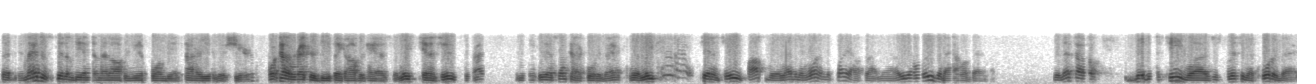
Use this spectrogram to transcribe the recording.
But imagine Stidham being in that Auburn uniform the entire year this year. What kind of record do you think Auburn has? At least ten and two, right? I mean, we have some kind of quarterback. Well, at least ten and two, possibly eleven and one in the playoffs right now. Don't lose to Alabama. I that's how good this team was, just missing a quarterback.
